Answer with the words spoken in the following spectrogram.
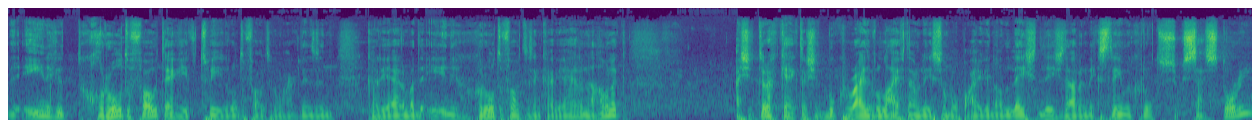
de enige grote fout. Hij heeft twee grote fouten gemaakt in zijn carrière, maar de enige grote fout in zijn carrière, namelijk als je terugkijkt, als je het boek Ride of a Lifetime leest van Bob Iger, dan lees, je daar een extreme grote successtory.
